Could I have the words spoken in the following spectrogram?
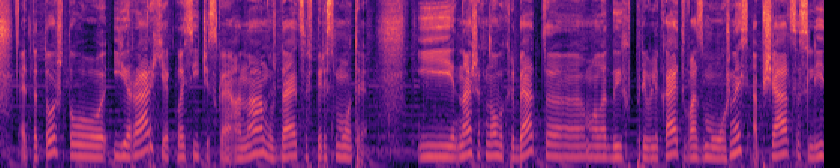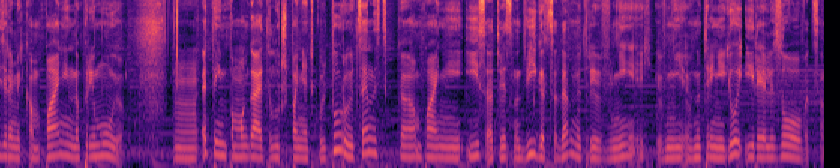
– это то, что иерархия классическая, она нуждается в пересмотре. И наших новых ребят, э, молодых, привлекает возможность общаться с лидерами компаний напрямую. Это им помогает лучше понять культуру и ценность компании и, соответственно, двигаться да, внутри, в ней, в ней, внутри нее и реализовываться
